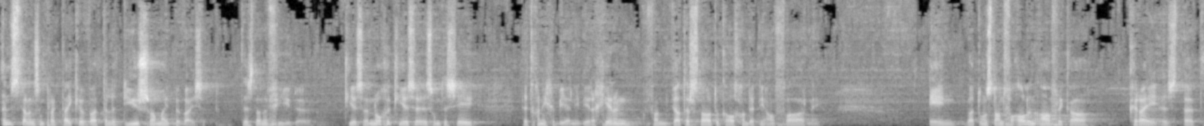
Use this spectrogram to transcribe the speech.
instellings en praktyke wat hulle duursaamheid bewys het. Dis dan 'n vierde keuse. Nog 'n keuse is om te sê dit gaan nie gebeur nie. Die regering van watter staat ook al gaan dit nie aanvaar nie. En wat ons dan veral in Afrika kry is dat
